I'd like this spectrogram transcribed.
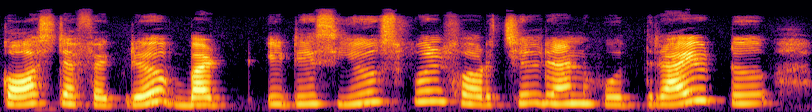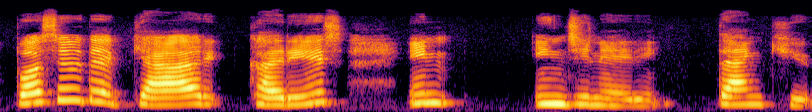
cost effective but it is useful for children who thrive to pursue their car- careers in engineering. Thank you.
